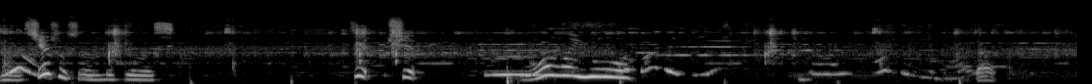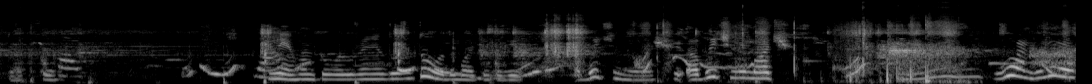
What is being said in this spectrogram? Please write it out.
У нас ще щось розблокилось. Це ще... Ё-моё! Так. Так, все. Не, гонка вооружения дуже того, давайте тоді. Обычный матч. Обычный матч. Лондон, ну,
